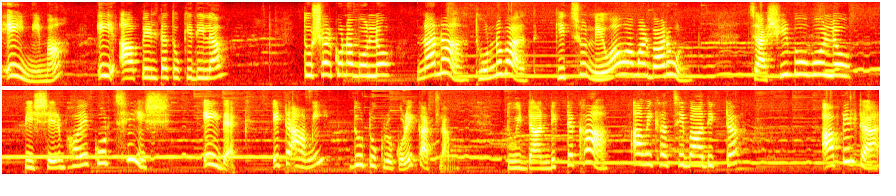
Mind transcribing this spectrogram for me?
এই নে মা, এই আপেলটা তোকে দিলাম। তুষারকোনা বলল, না না, ধন্যবাদ। কিচ্ছু নেওয়াও আমার বারণ। চাষির বউ বলল, বিষের ভয় করছিস? এই দেখ, এটা আমি দু টুকরো করে কাটলাম। তুই ডান দিকটা খা, আমি খাচ্ছি বাঁ দিকটা। আপেলটা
